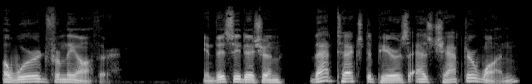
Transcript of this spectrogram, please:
a word from the author. In this edition, that text appears as Chapter 1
